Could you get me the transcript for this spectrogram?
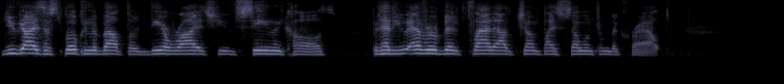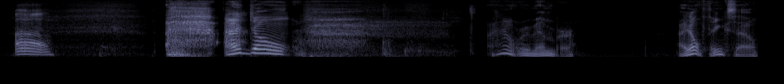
you guys have spoken about the near riots you've seen and caused. but have you ever been flat out jumped by someone from the crowd? Uh, I don't. I don't remember. I don't think so.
